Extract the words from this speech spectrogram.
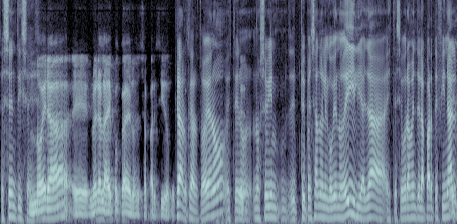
66. No era, eh, no era la época de los desaparecidos. Claro, claro, todavía no, este, no, sé bien, estoy pensando en el gobierno de Ilia ya, este, seguramente la parte final,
